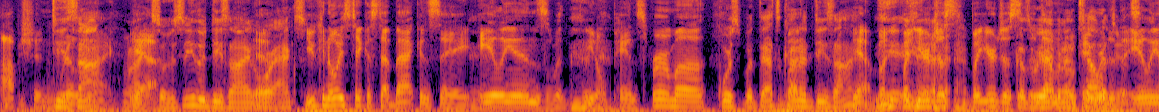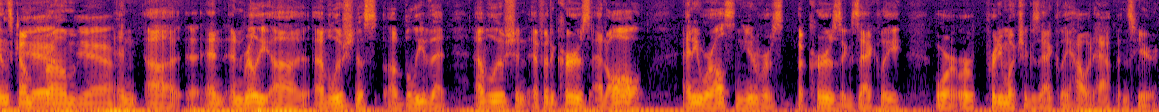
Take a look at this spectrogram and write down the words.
option. really. Design, right? Yeah. So it's either design Yeah. or accident. You can always take a step back and say aliens with you know panspermia. of course, but that's kind of design. Yeah, but, but you're just but you're just 'Cause we have an okay, Where did the aliens come Yeah, from? yeah. and uh, and and really, uh, evolutionists uh, believe that evolution, if it occurs at all anywhere else in the universe, occurs exactly or or pretty much exactly how it happens here.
